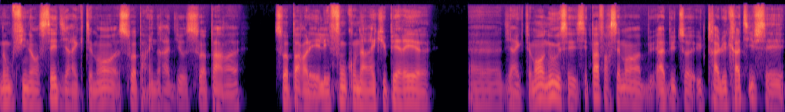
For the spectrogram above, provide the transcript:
donc financé directement, soit par une radio, soit par, soit par les, les fonds qu'on a récupérés directement. Nous, c'est n'est pas forcément un but, ultra lucratif, c'est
